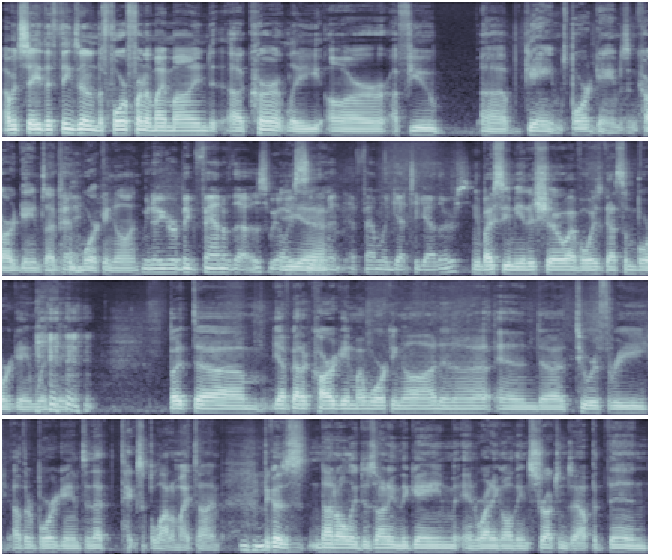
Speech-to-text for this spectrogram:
I would say the things that are in the forefront of my mind uh, currently are a few uh, games, board games, and card games I've Okay. been working on. We know you're a big fan of those. We always see Yeah. them at, at family get togethers. Anybody see me at a show, I've always got some board game with me. but um, yeah, I've got a card game I'm working on, and uh, and uh, two or three other board games, and that takes up a lot of my time because not only designing the game and writing all the instructions out, but then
